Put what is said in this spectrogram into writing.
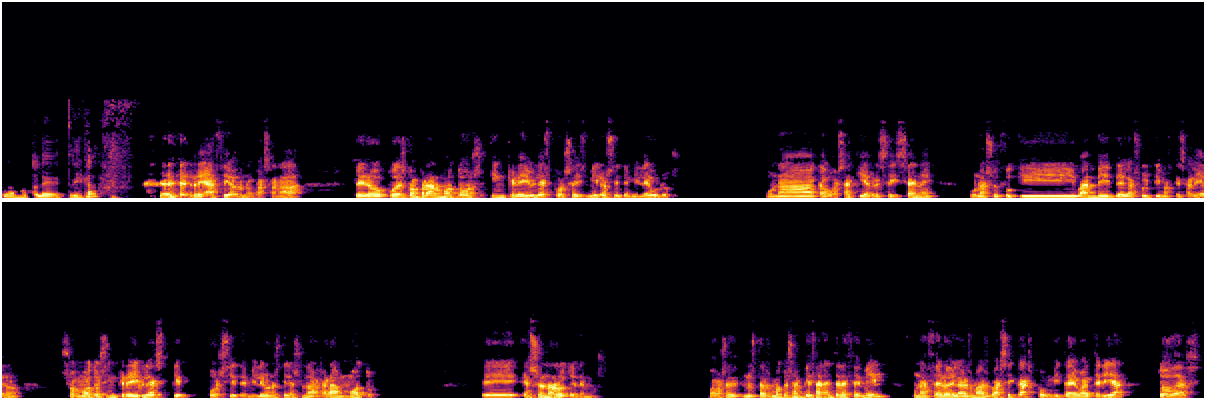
la moto eléctrica. reacio, no pasa nada, pero puedes comprar motos increíbles por 6.000 o 7.000 euros. Una Kawasaki R6N, una Suzuki Bandit de las últimas que salieron, son motos increíbles que por 7.000 euros tienes una gran moto. Eh, eso no lo tenemos. Vamos nuestras motos empiezan en 13.000 una cero de las más básicas con mitad de batería, todas,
